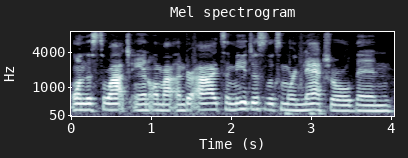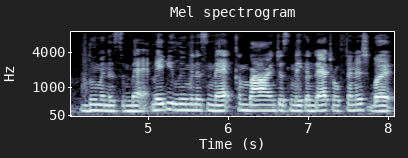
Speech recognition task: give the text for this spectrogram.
on the swatch and on my under eye. To me, it just looks more natural than luminous matte. Maybe luminous matte combined just make a natural finish. But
